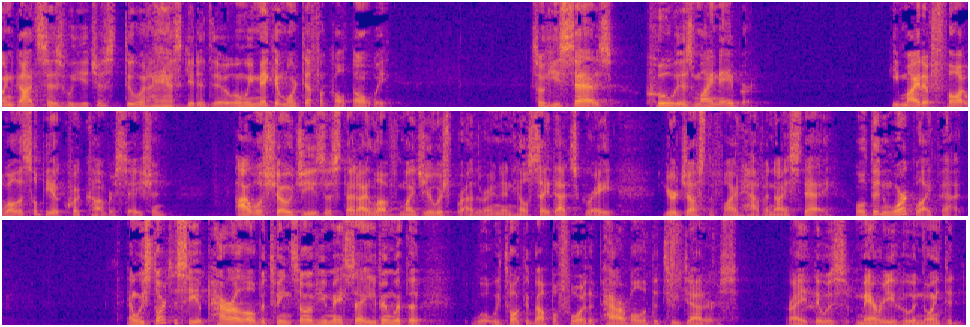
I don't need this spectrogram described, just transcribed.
when God says, Will you just do what I ask you to do? And we make it more difficult, don't we? So he says, Who is my neighbor? He might have thought, well, this will be a quick conversation. I will show Jesus that I love my Jewish brethren, and he'll say, That's great. You're justified. Have a nice day. Well, it didn't work like that. And we start to see a parallel between, some of you may say, even with the, what we talked about before, the parable of the two debtors, right? There was Mary who anointed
